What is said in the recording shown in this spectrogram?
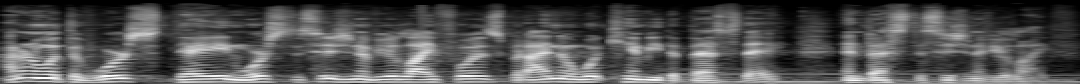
I don't know what the worst day and worst decision of your life was, but I know what can be the best day and best decision of your life.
